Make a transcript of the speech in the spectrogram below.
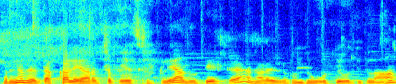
பாருங்கள் இந்த தக்காளி அரைச்ச பேஸ்ட் இருக்கு இல்லையா அது ஒட்டி அதனால் இதில் கொஞ்சம் ஊற்றி ஊற்றிக்கலாம்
